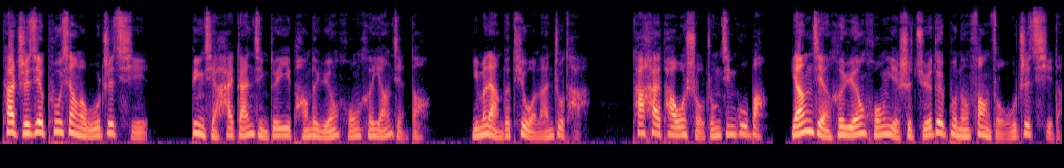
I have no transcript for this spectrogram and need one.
他直接扑向了吴知奇，并且还赶紧对一旁的袁弘和杨戬道。你们两个替我拦住他，他害怕我手中金箍棒。杨戬和袁弘也是绝对不能放走吴知奇的，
